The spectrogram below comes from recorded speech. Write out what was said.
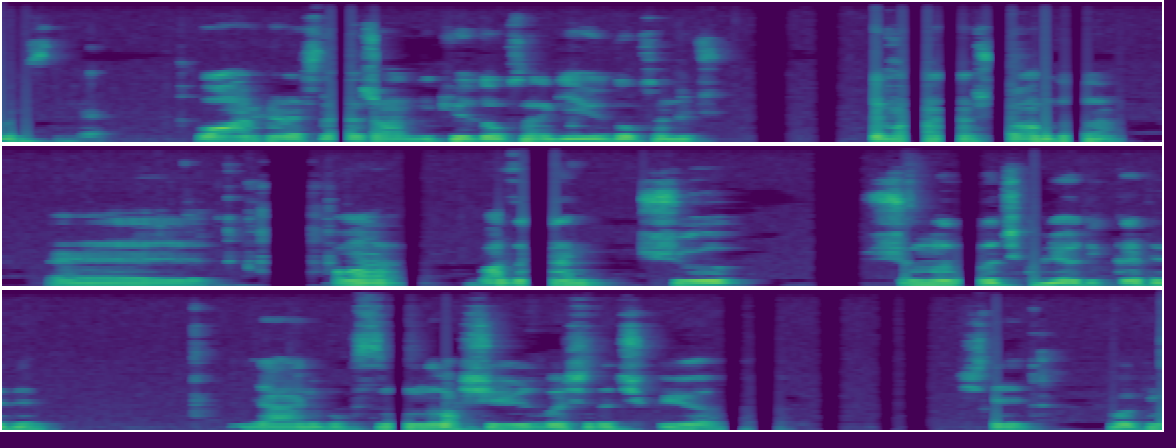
bölgesinde. O arkadaşlar şu an 292, 193. Hemen şu an burada. Ee, ama bazen şu şu kısımda da çıkabiliyor. Dikkat edin. Yani bu kısımda vahşi yüzbaşı da çıkıyor. İşte bakayım.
